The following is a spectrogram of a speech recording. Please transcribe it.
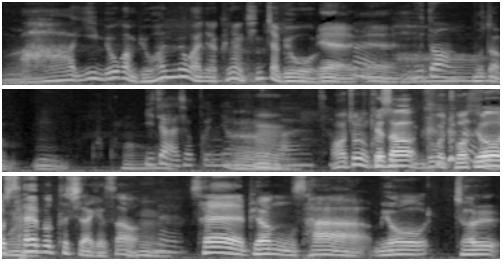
어. 아, 이 묘가 묘한 묘가 아니라 그냥 진짜 묘. 예, 네. 예. 무덤 무덤. 음. 그렇구나. 이제 아셨군요. 네. 아, 참. 아, 저는 그래서 묘가 좋았어요. 요 네. 세부터 시작해서 네. 네. 세, 병, 사, 묘, 절,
